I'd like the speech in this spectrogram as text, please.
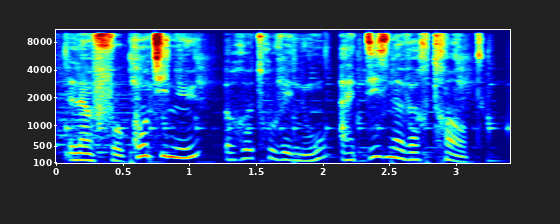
L'info continue, retrouvez-nous à 19h30.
